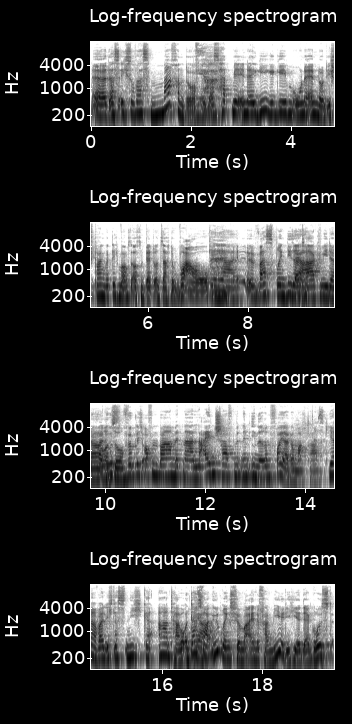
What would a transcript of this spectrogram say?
äh, dass ich sowas machen durfte. Ja. Das hat mir Energie gegeben ohne Ende und ich sprang wirklich morgens aus dem Bett und sagte, wow, Genial. Äh, was bringt dieser Ja, Tag wieder Weil du und es so. wirklich offenbar mit einer Leidenschaft, mit einem inneren Feuer gemacht hast. Ja, weil ich das nicht geahnt habe. Und das Ja. war übrigens für meine Familie hier der größte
